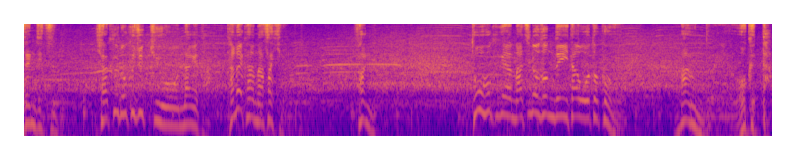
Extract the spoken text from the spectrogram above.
前日160球を投げた田中将大。ファンが東北が待ち望んでいた男をマウンドへ送った。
